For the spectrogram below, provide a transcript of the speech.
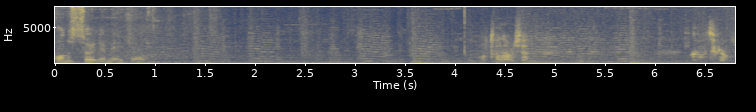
Onu söylemeye geldim. Altan amca. Katil oldum.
